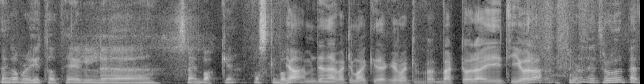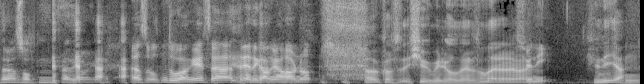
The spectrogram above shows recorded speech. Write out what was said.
Den gamle hytta til uh, Svein Bakke. Askebakke. Ja, men den har vært i markedet. Det har ikke vært hvert år i ti år. da. Jeg tror- Petter har solgt den flere ganger. Jeg har solgt den to ganger, så det er tredje gang jeg har den nå. Og det koster 20 millioner eller sånn? eller? 29. 29, ja. Mm.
